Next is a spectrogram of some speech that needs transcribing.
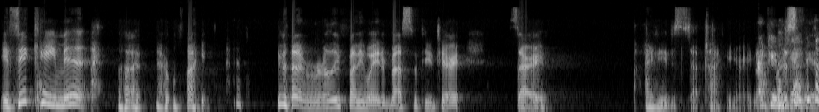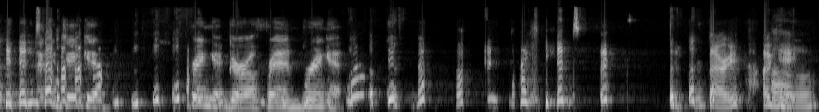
If it came in, never mind. That's a really funny way to mess with you, Terry. Sorry. I need to stop talking right now. I can for a take it. I can take it. Bring it, girlfriend. Bring it. I can't. Sorry. Okay. Oh.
